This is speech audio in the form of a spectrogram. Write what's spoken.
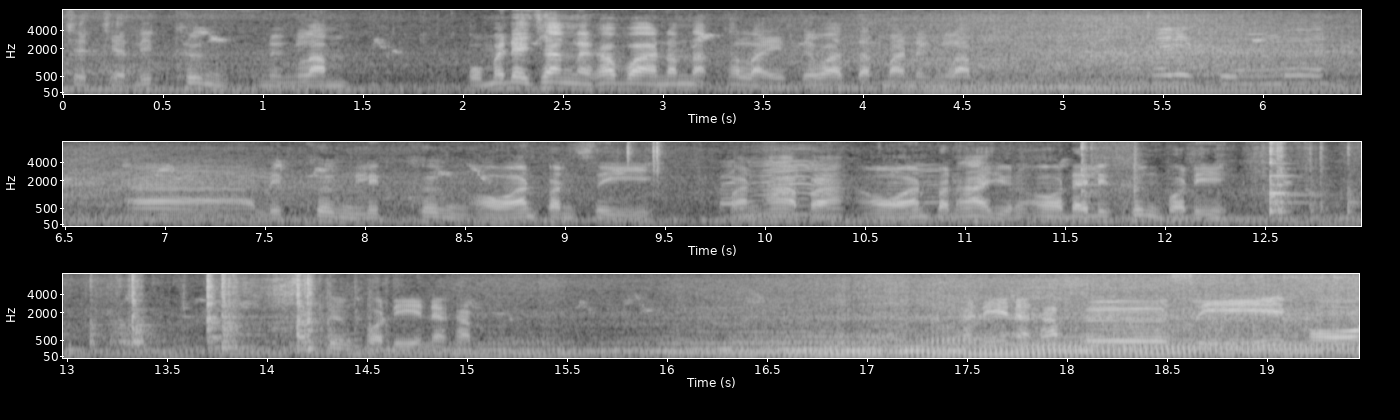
เฉียดเฉียดลิตรครึ่งหนึ่งลำ ผมไม่ได้ชั่งนะครับว่าน้ำหนักเท่าไหร่ แต่ว่าตัดมาหนึ่งลได้ลิดกึ่งเลยำอ่าลิตรครึ่งลิตรครึ่งอ๋ออันปันสี่ปันห้าปะอ๋ออันปันห้าอยู่นะอ๋อได้ลิตรครึ่งพอดีลิตรครึ่งพอดีนะครับ อันนี้นะครับคือสีของ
